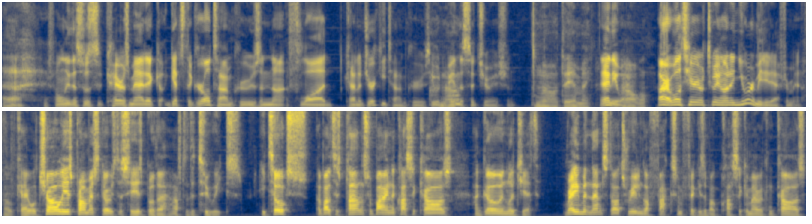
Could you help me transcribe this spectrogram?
Ah, if only this was charismatic, gets the girl Tom Cruise and not flawed, kind of jerky Tom Cruise. He wouldn't be in this situation. Oh, dear me. Anyway. Oh, well. All right, well, let's hear what's going on in your immediate aftermath. Okay, well, Charlie, as promised, goes to see his brother after the two weeks. He talks about his plans for buying the classic cars and going legit. Raymond then starts reeling off facts and figures about classic American cars,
